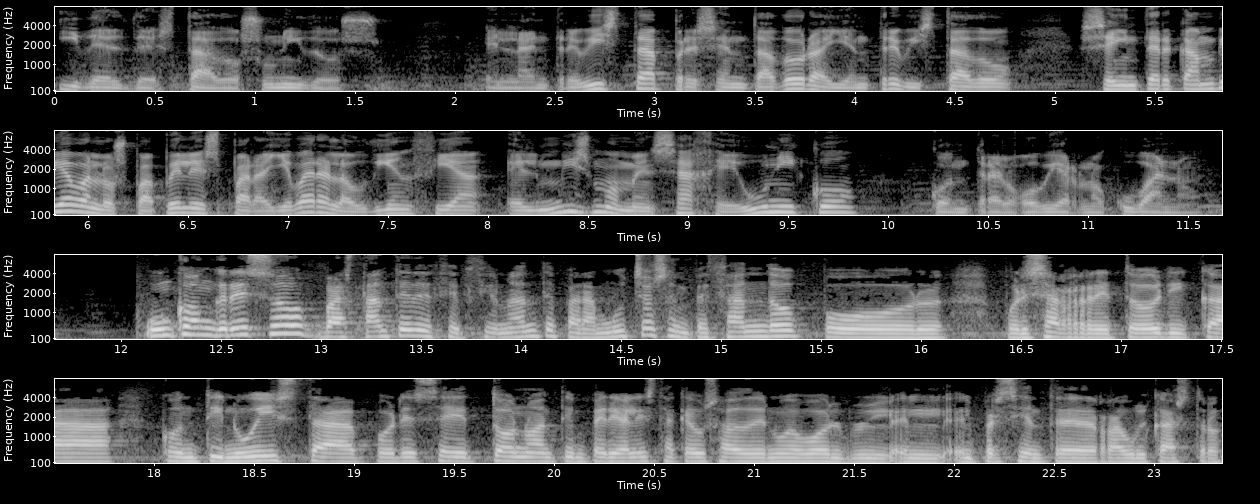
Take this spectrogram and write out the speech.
y del de Estados Unidos. En la entrevista, presentadora y entrevistado se intercambiaban los papeles para llevar a la audiencia el mismo mensaje único contra el gobierno cubano. Un congreso bastante decepcionante para muchos, empezando por, esa retórica continuista, por ese tono antiimperialista que ha usado de nuevo el, presidente Raúl Castro.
